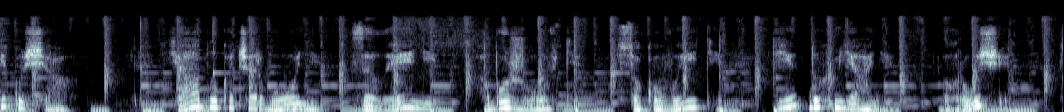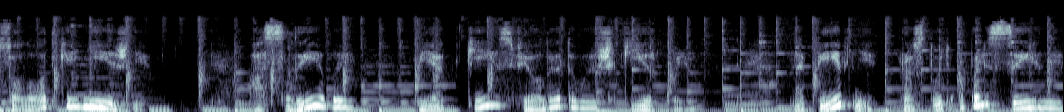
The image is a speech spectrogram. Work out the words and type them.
і кущах. Яблука червоні, зелені або жовті, соковиті і духм'яні. Груші солодкі й ніжні, а сливи м'які з фіолетовою шкіркою. На півдні ростуть апельсини,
